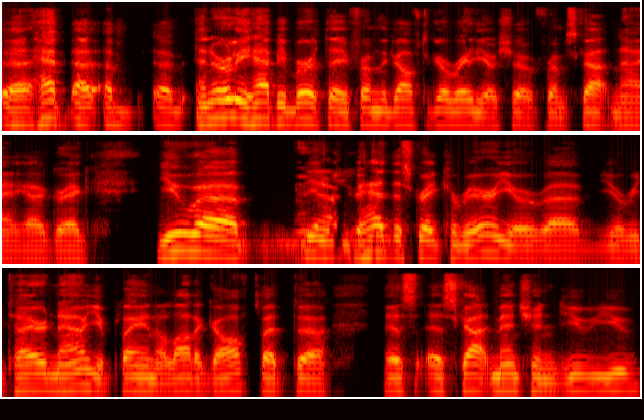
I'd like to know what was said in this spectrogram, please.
uh, hap- uh, uh, uh, an early happy birthday from the Golf to Go radio show from Scott and I, uh, Greg. You, uh, you know, you had this great career. You're you're retired now. You're playing a lot of golf, but as as Scott mentioned, you you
